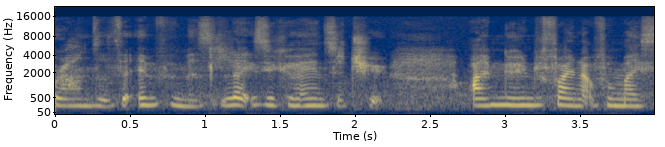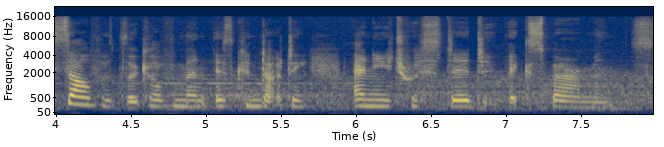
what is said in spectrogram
Of the infamous Lexico Institute, I'm going to find out for myself if the government is conducting any twisted experiments.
